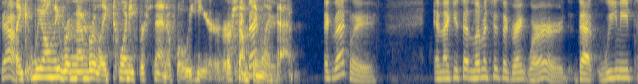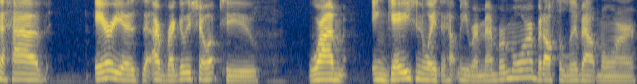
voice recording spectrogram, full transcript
Yeah, like we only remember like twenty percent of what we hear, or something exactly. like that. Exactly, and like you said, limited is a great word. That we need to have areas that I regularly show up to, where I'm engaged in ways that help me remember more, but also live out more,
